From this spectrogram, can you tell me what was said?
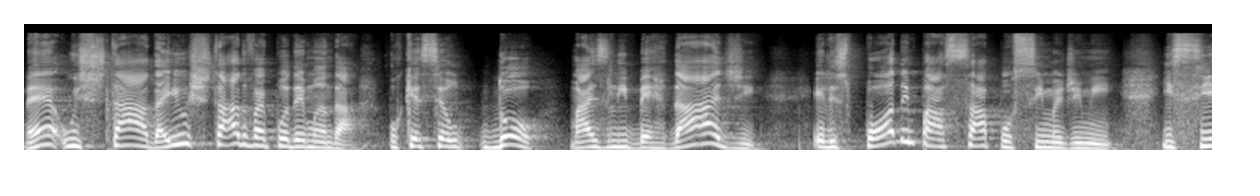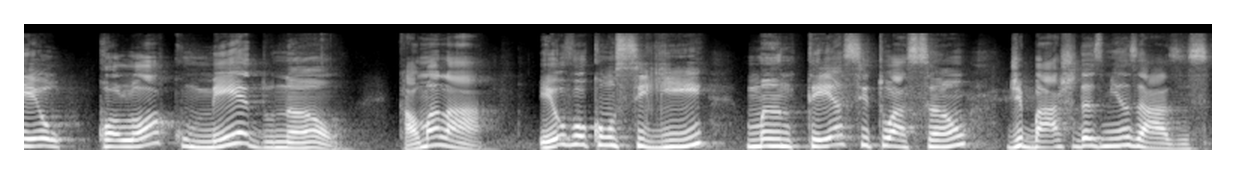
Né? O Estado, aí o Estado vai poder mandar. Porque se eu dou mais liberdade, eles podem passar por cima de mim. E se eu coloco medo, não. Calma lá. Eu vou conseguir manter a situação debaixo das minhas asas.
